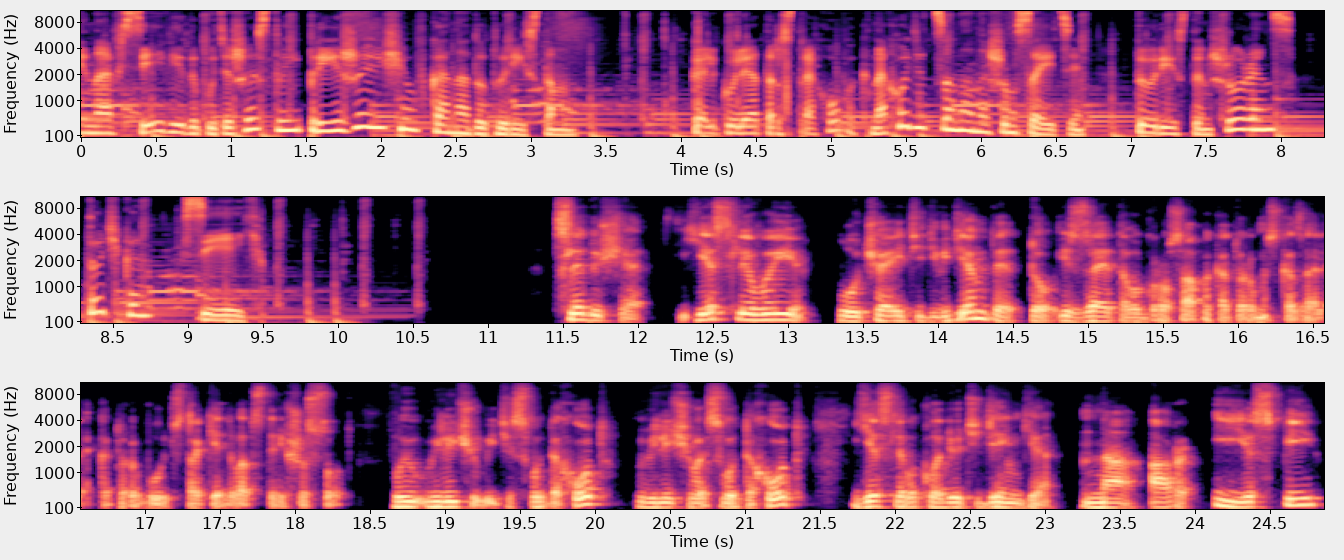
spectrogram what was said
на все виды путешествий приезжающим в Канаду туристам – Калькулятор страховок находится на нашем сайте touristinsurance.ca. Следующее. Если вы получаете дивиденды, то из-за этого гроссапа, который мы сказали, который будет в строке 23600, вы увеличиваете свой доход, увеличивая свой доход, если вы кладете деньги на RESP,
